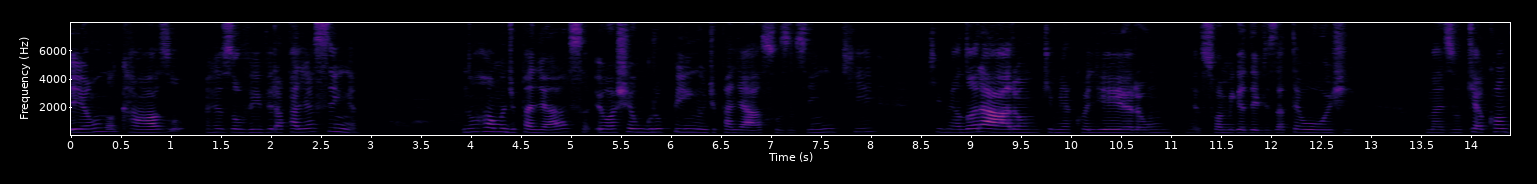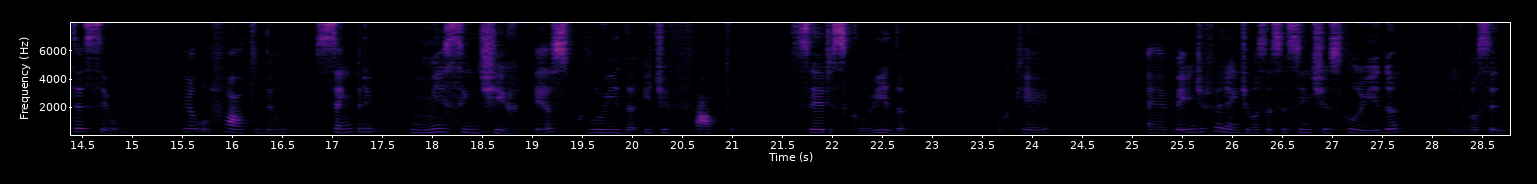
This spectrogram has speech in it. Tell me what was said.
eu, no caso, resolvi virar palhacinha. No ramo de palhaça, eu achei um grupinho de palhaços, assim, que que me adoraram, que me acolheram. Eu sou amiga deles até hoje. Mas o que aconteceu? Pelo fato de eu sempre me sentir excluída e de fato ser excluída, porque é bem diferente você se sentir excluída e de você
